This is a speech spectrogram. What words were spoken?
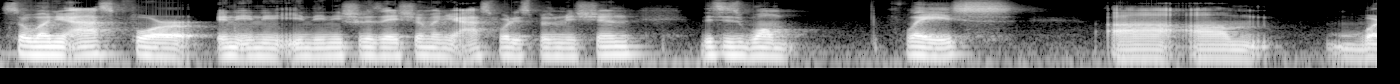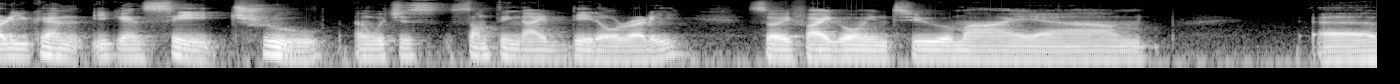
So when you ask for in, in, in the initialization when you ask for this permission this is one place uh, um, where you can you can say true and which is something I did already so if I go into my um, uh,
